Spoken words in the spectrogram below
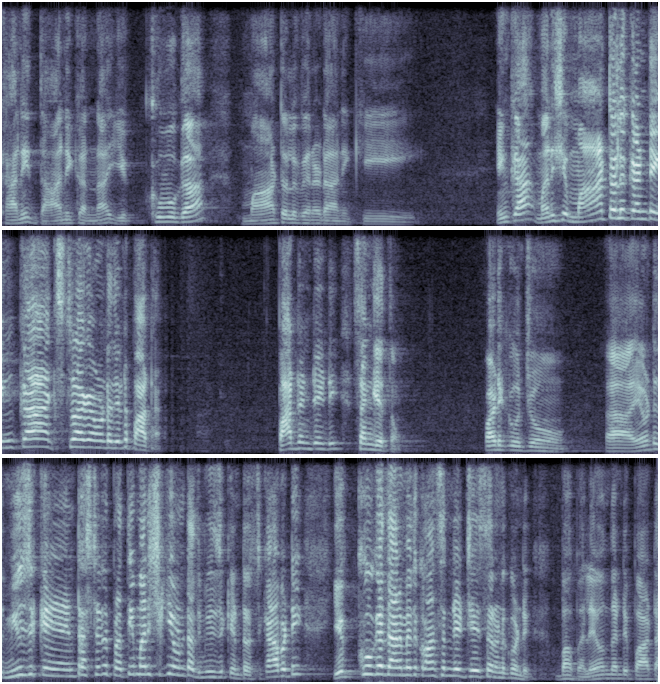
కానీ దానికన్నా ఎక్కువగా మాటలు వినడానికి. ఇంకా మనిషి మాటలు కంటే ఇంకా ఎక్స్ట్రాగా ఉండదు అంటే పాట. పాట అంటే ఏంటి? సంగీతం. వాడికి కొంచెం ఏమంటుంది? మ్యూజిక్ ఇంట్రెస్ట్ అనేది ప్రతి మనిషికి ఉంటుంది మ్యూజిక్ ఇంట్రెస్ట్ కాబట్టి ఎక్కువగా దాని మీద కాన్సన్ట్రేట్ చేశారనుకోండి బా భలే ఉందండి పాట.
